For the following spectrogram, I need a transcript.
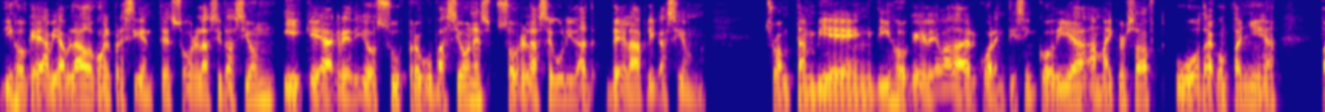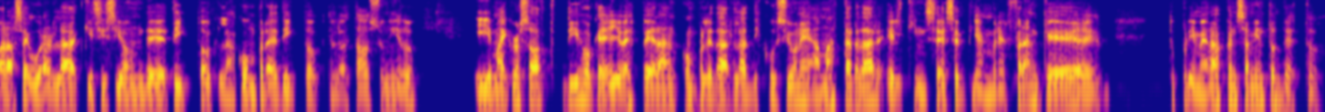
dijo que había hablado con el presidente sobre la situación y que agredió sus preocupaciones sobre la seguridad de la aplicación. Trump también dijo que le va a dar 45 días a Microsoft u otra compañía para asegurar la adquisición de TikTok, la compra de TikTok en los Estados Unidos. Y Microsoft dijo que ellos esperan completar las discusiones a más tardar el 15 de septiembre. Frank, ¿qué tus primeros pensamientos de esto?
